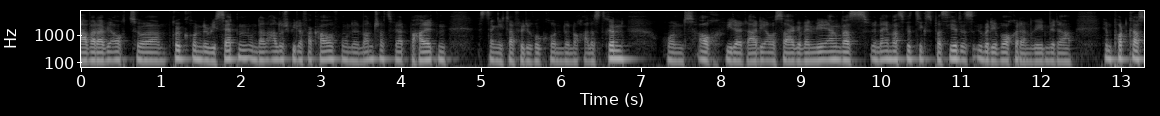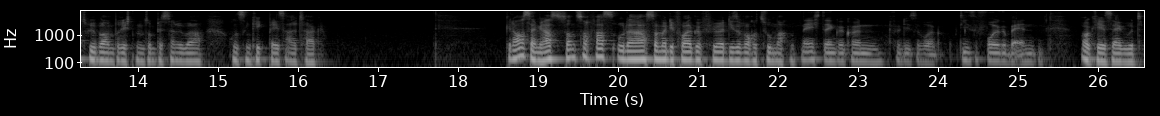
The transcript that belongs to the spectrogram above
Aber da wir auch zur Rückrunde resetten und dann alle Spieler verkaufen und den Mannschaftswert behalten, ist, denke ich, dafür die Rückrunde noch alles drin. Und auch wieder da die Aussage, wenn wir irgendwas, wenn da irgendwas Witziges passiert ist über die Woche, dann reden wir da im Podcast drüber und berichten so ein bisschen über unseren Kickbase-Alltag. Genau, Sammy, hast du sonst noch was oder sollen wir die Folge für diese Woche zumachen? Nee, ich denke, wir können für diese Folge, diese Folge beenden. Okay, sehr gut.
